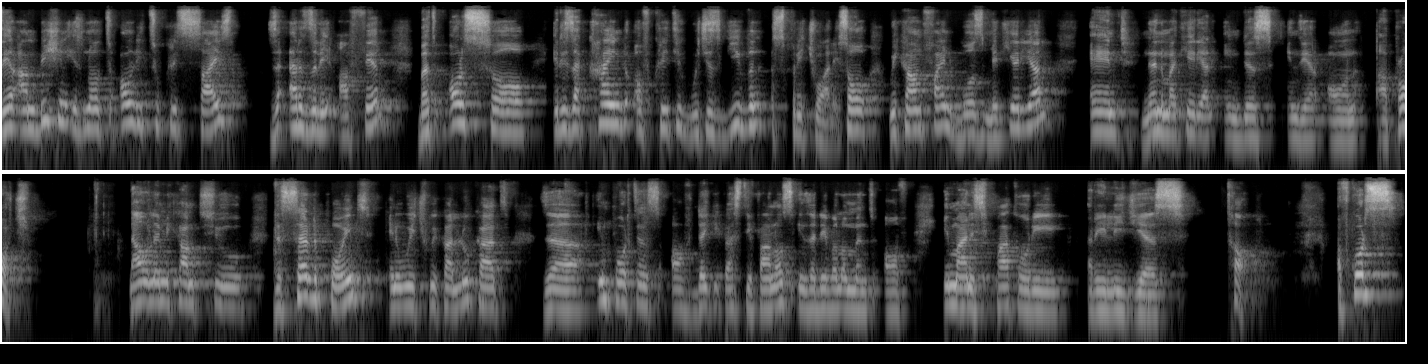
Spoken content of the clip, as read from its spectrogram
their ambition is not only to criticize the earthly affair, but also it is a kind of critique which is given spiritually. So we can find both material and non-material in this in their own approach. Now let me come to the third point in which we can look at the importance of Daqiqa Stephanos in the development of emancipatory religious thought. Of course,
